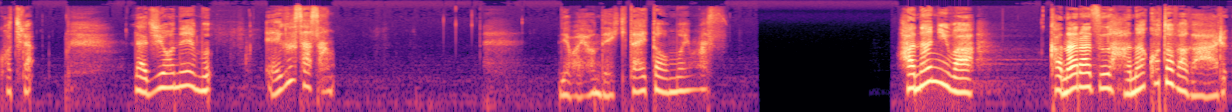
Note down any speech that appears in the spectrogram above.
こちら。ラジオネームえぐささん。では読んでいきたいと思います。花には必ず花言葉がある。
